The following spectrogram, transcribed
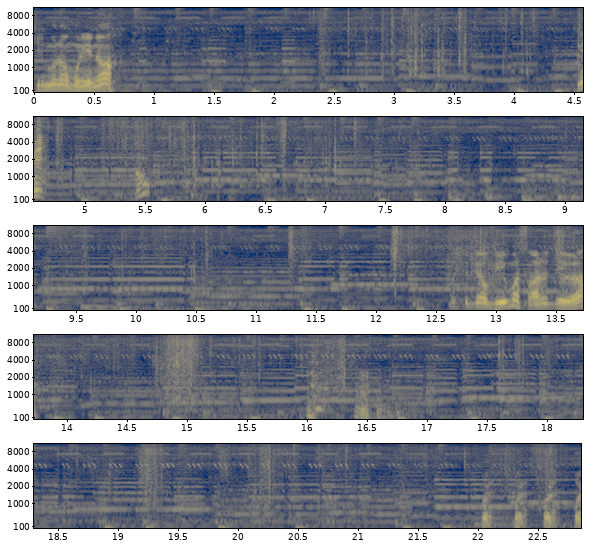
กินมื้อน้องมื้อนี้เนาะมันจะเดี๋ยววิวมาสอนเดือเฮ้ยเฮ้ยเฮ้ยเฮ้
